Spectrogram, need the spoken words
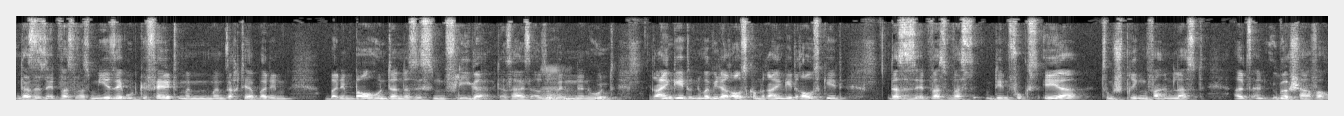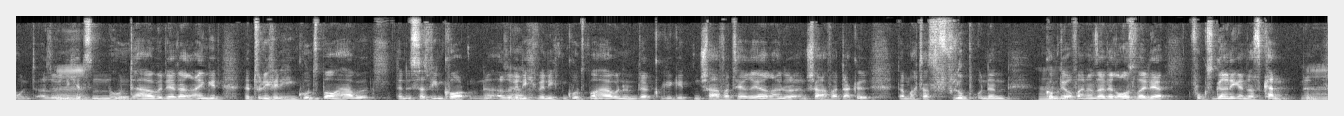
Das ist etwas, was mir sehr gut gefällt. Man, man sagt ja bei dem, bei dem Bauhund dann, das ist ein Flieger. Das heißt also, wenn ein Hund reingeht und immer wieder rauskommt, reingeht, rausgeht, das ist etwas, was den Fuchs eher zum Springen veranlasst als ein überscharfer Hund. Also wenn ich jetzt einen Hund habe, der da reingeht, natürlich, wenn ich einen Kunstbau habe, dann ist das wie ein Korken. Ne? Also wenn, ich, wenn ich einen Kunstbau habe und da geht ein scharfer Terrier rein oder ein scharfer Dackel, dann macht das flupp und dann kommt er auf einer Seite raus, weil der Fuchs gar nicht anders kann. Ne?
